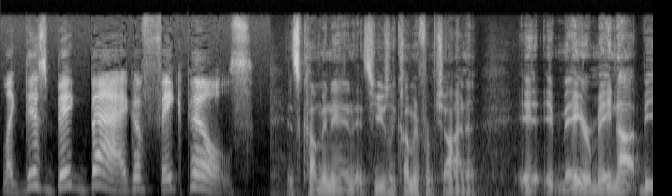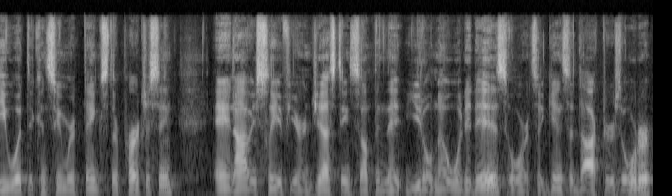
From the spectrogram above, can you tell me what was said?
like this big bag of fake pills. It's coming in, it's usually coming from China. It, it, may or may not be what the consumer thinks they're purchasing. And obviously, if you're ingesting something that you don't know what it is or it's against a doctor's order,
